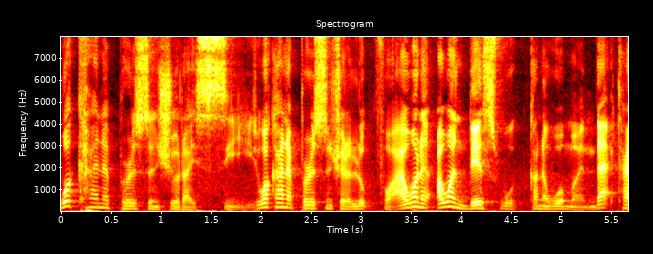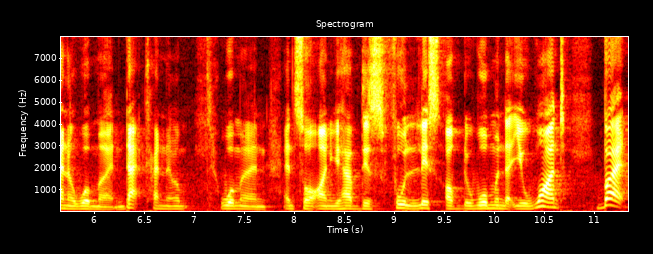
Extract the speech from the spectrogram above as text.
what kind of person should I see? What kind of person should I look for? I want I want this kind of woman, that kind of woman, that kind of woman, and so on. You have this full list of the woman that you want, but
